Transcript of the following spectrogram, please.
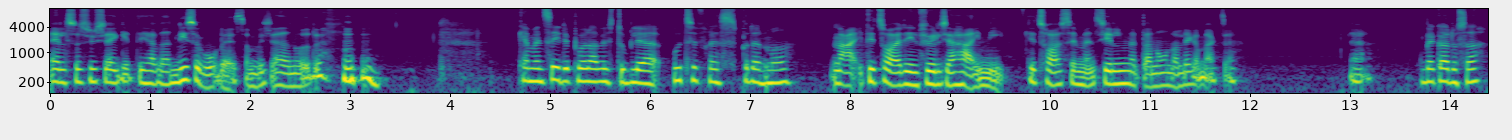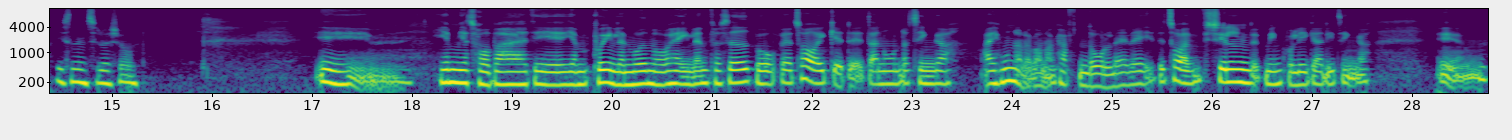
Ellers så synes jeg ikke, at det har været en lige så god dag, som hvis jeg havde nået det. Kan man se det på dig, hvis du bliver utilfreds på den måde? Nej, det tror jeg, det er en følelse, jeg har inde i. Det tror jeg simpelthen sjældent, at der er nogen, der lægger mærke til. Ja. Hvad gør du så i sådan en situation? Øh, jamen, jeg tror bare, at det, jamen, på en eller anden måde må have en eller anden facade på. For jeg tror ikke, at øh, der er nogen, der tænker, ej, hun har da godt nok haft en dårlig dag i dag. Det tror jeg sjældent, at mine kollegaer de tænker. Øh,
